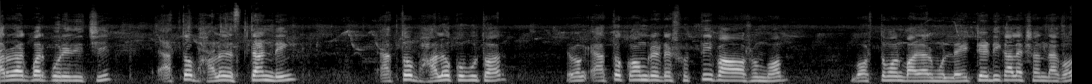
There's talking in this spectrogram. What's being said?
আরও একবার করে দিচ্ছি। এত ভালো স্ট্যান্ডিং এত ভালো কবুতর এবং এত কম রেটে সত্যিই পাওয়া অসম্ভব বর্তমান বাজার মূল্যে। এই টেডি কালেকশান দেখো।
